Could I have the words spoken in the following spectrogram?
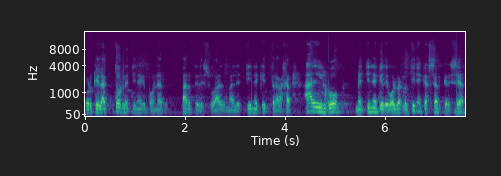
Porque el actor le tiene que poner parte de su alma, le tiene que trabajar. Algo me tiene que devolver, lo tiene que hacer crecer.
